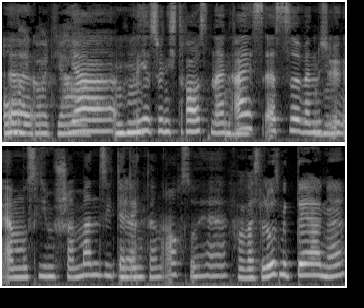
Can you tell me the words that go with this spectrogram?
Oh mein Gott, ja. Ja, Mhm. jetzt wenn ich draußen ein Eis esse, wenn mich irgendein muslimischer Mann sieht, der Ja. denkt dann auch so, hä? Boah, was ist los mit der, ne?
